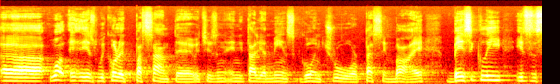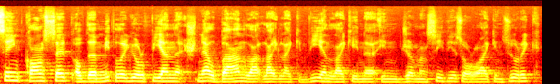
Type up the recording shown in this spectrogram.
uh, what it is, we call it passante, which is in, in, Italian means going through or passing by. Basically, it's the same concept of the Middle European Schnellbahn, like, like, like in Vienna, like in, uh, in German cities, or like in Zurich.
